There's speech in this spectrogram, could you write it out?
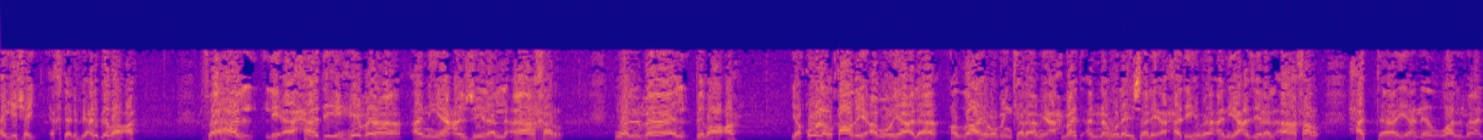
أي شيء يختلف يعني بضاعة. فهل لأحدهما أن يعزل الآخر والمال بضاعة؟ يقول القاضي أبو يعلى الظاهر من كلام أحمد أنه ليس لأحدهما أن يعزل الآخر حتى ينض المال.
